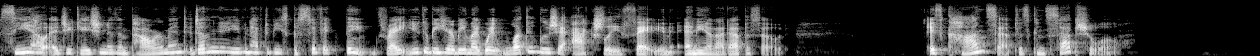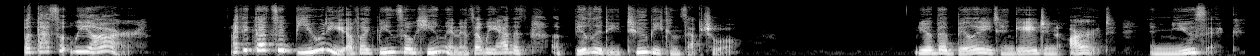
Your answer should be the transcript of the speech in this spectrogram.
See how education is empowerment? It doesn't even have to be specific things, right? You could be here being like, wait, what did Lucia actually say in any of that episode? It's concepts, it's conceptual. But that's what we are. I think that's the beauty of like being so human is that we have this ability to be conceptual. We have the ability to engage in art and music.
